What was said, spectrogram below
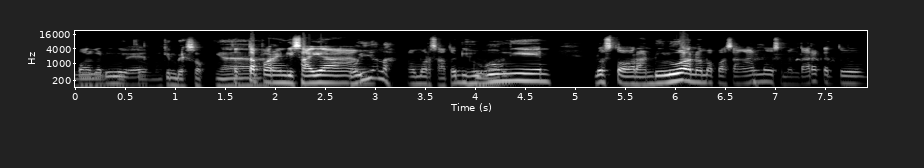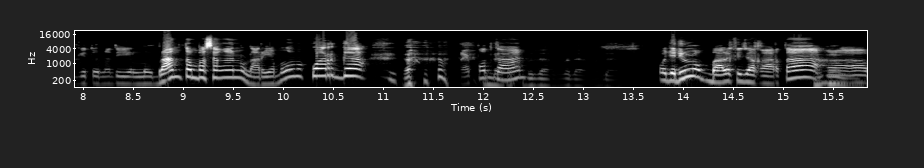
Keluarga dulu ya. mungkin besoknya Tetap orang yang disayang. oh iyalah Nomor satu dihubungin. Lo setoran duluan sama pasangan lo. Sementara ketu gitu nanti lo berantem pasangan lo lari sama lo sama keluarga. Repot kan? benar benar benar Oh jadi lo balik ke Jakarta, Mhm. eh,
